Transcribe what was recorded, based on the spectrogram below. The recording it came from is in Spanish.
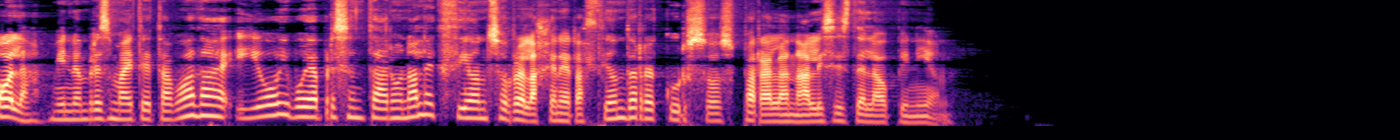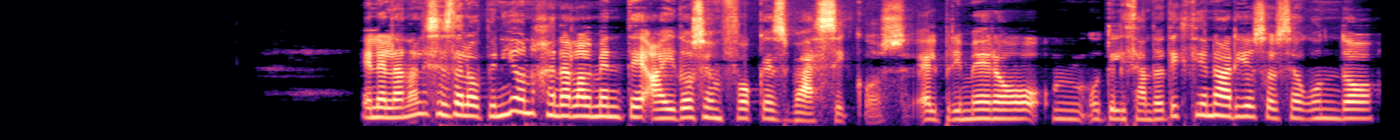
Hola, mi nombre es Maite Taboada y hoy voy a presentar una lección sobre la generación de recursos para el análisis de la opinión. En el análisis de la opinión generalmente hay dos enfoques básicos. El primero mm, utilizando diccionarios, el segundo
